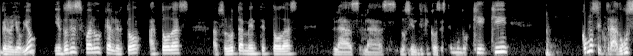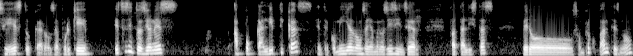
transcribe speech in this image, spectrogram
pero llovió. Y entonces fue algo que alertó a todas, absolutamente todas las, las, los científicos de este mundo. ¿Qué, qué, ¿Cómo se traduce esto, Caro? O sea, porque estas situaciones apocalípticas, entre comillas, vamos a llamarlo así, sin ser fatalistas, pero son preocupantes, ¿no?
